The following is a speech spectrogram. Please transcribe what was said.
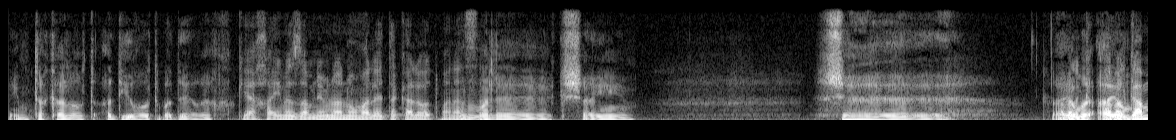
עם תקלות אדירות בדרך, כי החיים מזמנים לנו מלא תקלות, מה נעשה? מלא קשיים, ש... אבל, היום, אבל היום, גם,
